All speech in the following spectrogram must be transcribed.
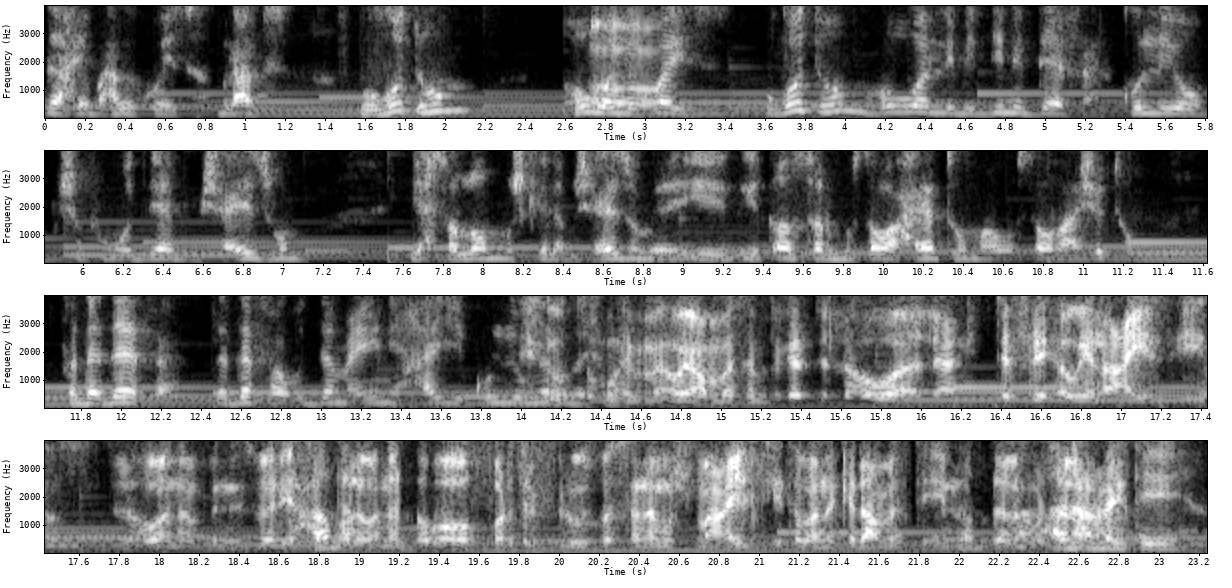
ده هيبقى حاجة كويسة؟ بالعكس وجودهم هو اللي آه. كويس. وجودهم هو اللي بيديني الدافع كل يوم بشوفهم قدامي مش عايزهم يحصل لهم مشكلة مش عايزهم يتأثر مستوى حياتهم أو مستوى معيشتهم. فده دافع ده دافع قدام عيني حي كل يوم اشوفه مهمة قوي عامة بجد اللي هو يعني بتفرق قوي أنا عايز إيه أصلا؟ اللي هو أنا بالنسبة لي حتى طبعاً. لو أنا اللي هو وفرت الفلوس بس أنا مش مع عيلتي طب أنا كده عملت إيه؟ اللي- مش ده اللي أنا أنا عملت عايزه إيه؟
